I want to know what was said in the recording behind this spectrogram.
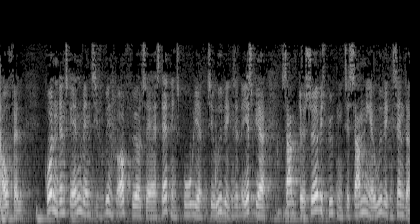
affald. Grunden den skal anvendes i forbindelse med opførelse af erstatningsboliger til udviklingscenter Esbjerg samt øh, servicebygning til samling af udviklingscenter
